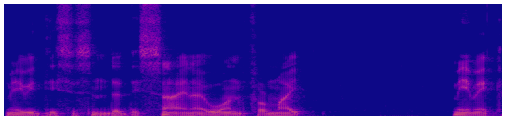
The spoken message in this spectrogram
maybe this isn't the design I want for my mimic.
